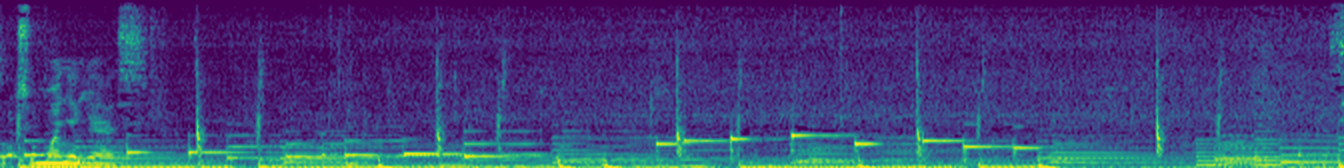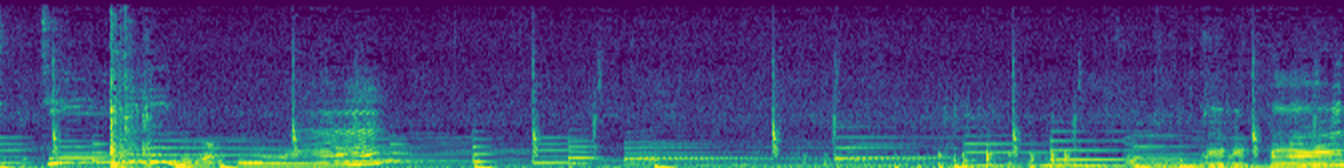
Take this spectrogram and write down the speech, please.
masuk semuanya guys. Kasih kecil dulu apinya ya. Rata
